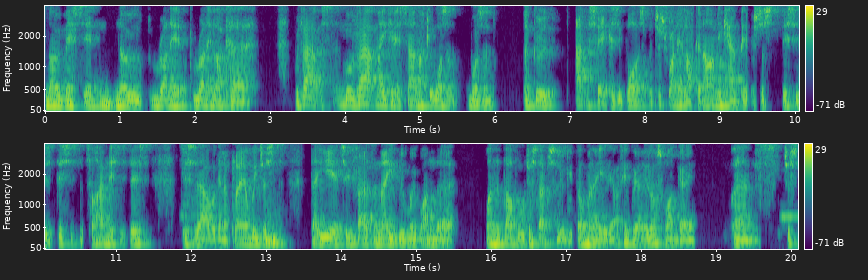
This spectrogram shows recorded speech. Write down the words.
no messing, no run it run it like a without without making it sound like it wasn't wasn't a good atmosphere because it was, but just run it like an army camp. It was just this is this is the time, this is this, this is how we're going to play. And we just that year 2008 when we won the won the double, just absolutely dominated it. I think we only lost one game and just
